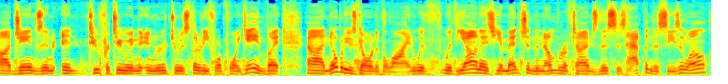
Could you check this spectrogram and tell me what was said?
Uh, James in, in, two for two in, in route to his 34 point game, but uh, nobody was going to the line with with Giannis. You mentioned the number of times this has happened this season. Well,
